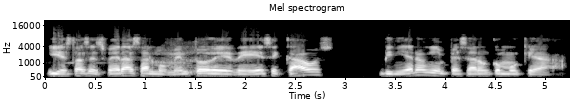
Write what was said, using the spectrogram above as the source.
Y estas esferas al momento de, ese caos vinieron y empezaron como que a,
